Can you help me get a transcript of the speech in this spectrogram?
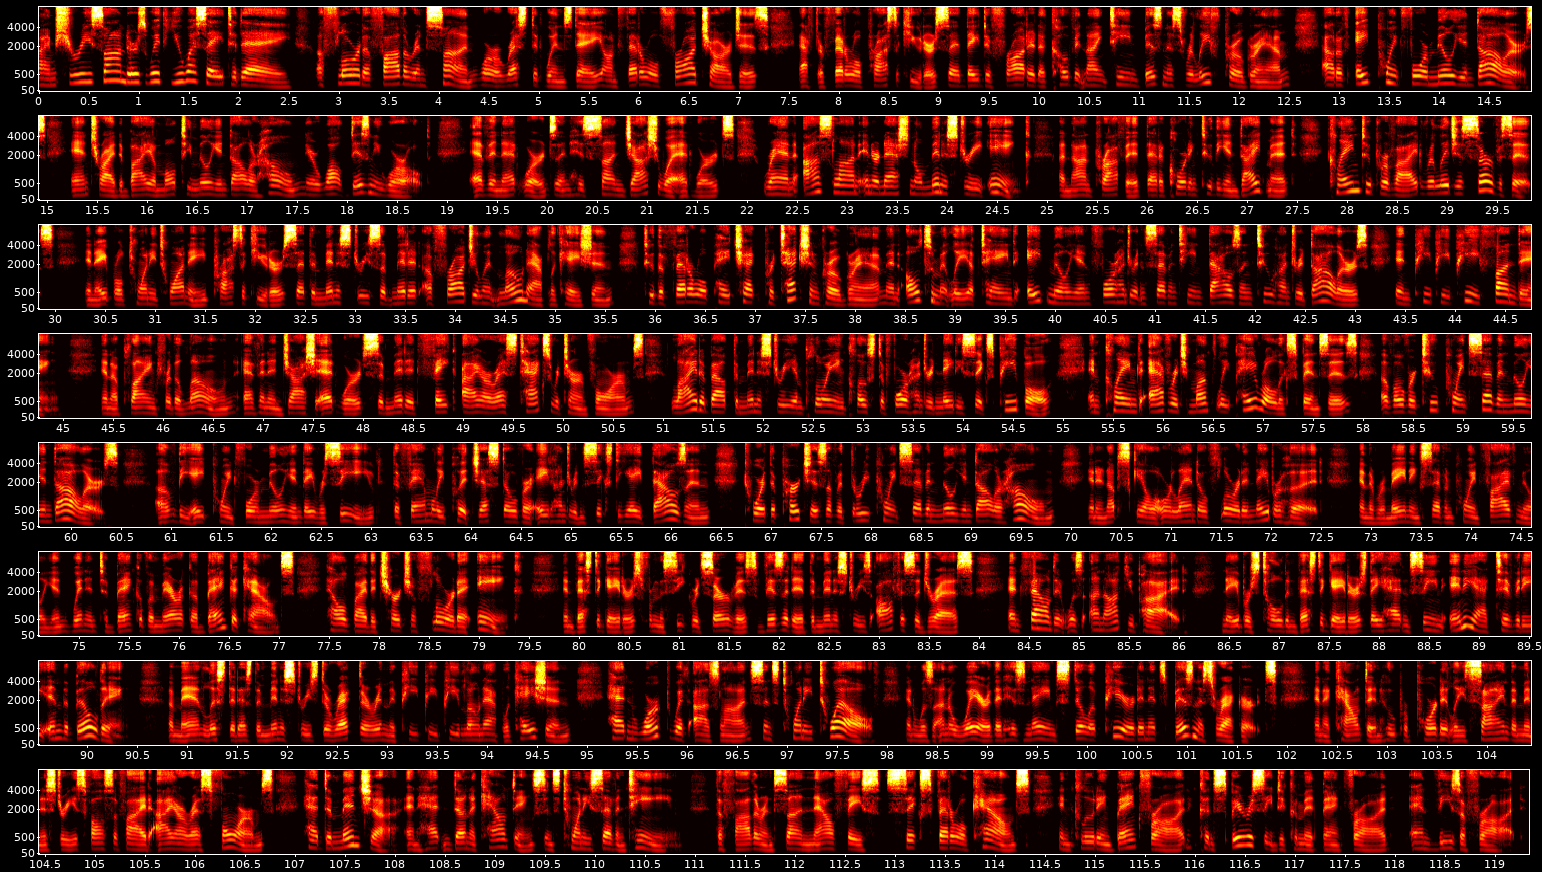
I'm Cherie Saunders with USA Today. A Florida father and son were arrested Wednesday on federal fraud charges after federal prosecutors said they defrauded a COVID 19 business relief program out of $8.4 million and tried to buy a multi million dollar home near Walt Disney World. Evan Edwards and his son Joshua Edwards ran Aslan International Ministry, Inc., a nonprofit that, according to the indictment, claimed to provide religious services. In April 2020, prosecutors said the ministry submitted a fraudulent loan application to the federal Paycheck Protection Program and ultimately obtained $8,417,200 in PPP funding. In applying for the loan, Evan and Josh Edwards submitted fake IRS tax return forms, lied about the ministry employing close to 486 people, and claimed average monthly payroll expenses of over $2.7 million million. Of the 8.4 million they received, the family put just over 868,000 toward the purchase of a 3.7 million dollar home in an upscale Orlando, Florida neighborhood, and the remaining 7.5 million went into Bank of America bank accounts held by the Church of Florida, Inc. Investigators from the Secret Service visited the ministry's office address and found it was unoccupied. Neighbors told investigators they hadn't seen any activity in the building. A man listed as the ministry's director in the PPP loan application hadn't worked with Aslan since 2012 and was unaware that his name still appeared in its business records. An accountant who purportedly signed the ministry's falsified IRS forms had dementia and hadn't done accounting since 2017. The father and son now face six federal counts, including bank fraud, conspiracy to commit bank fraud, and visa fraud.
